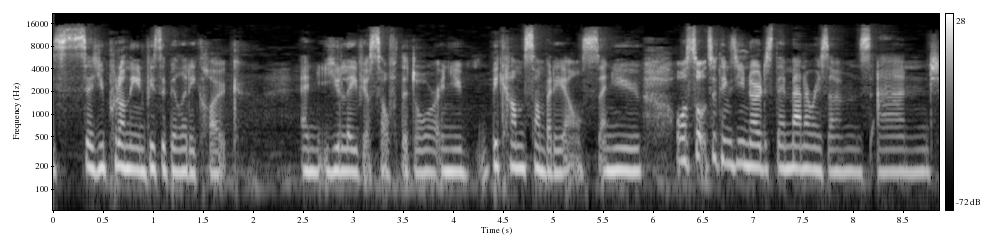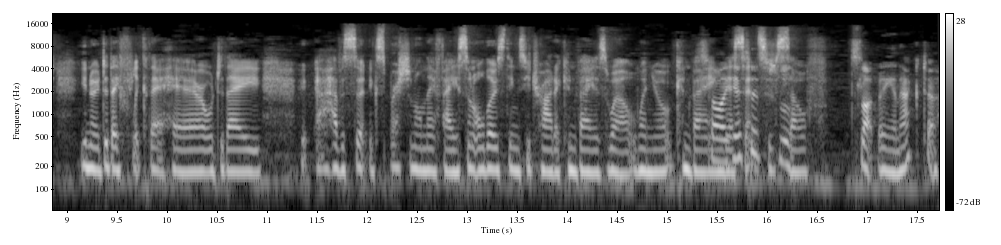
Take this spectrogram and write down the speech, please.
says you put on the invisibility cloak. And you leave yourself at the door and you become somebody else and you, all sorts of things, you notice their mannerisms and, you know, do they flick their hair or do they have a certain expression on their face and all those things you try to convey as well when you're conveying So their sense of self. It's like being an actor.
